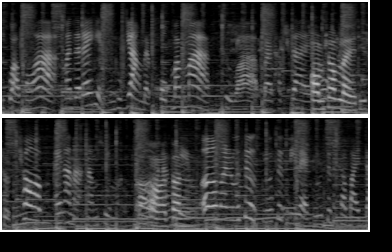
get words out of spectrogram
ดีกว่า เพราะว่ามันจะได้เห็นทุกอย่างแบบครบมากๆ ถือว่าประทับใจออมชอบอะไรที่สุดชอบไอ้นั่นน่ะน้ำเค็ มอะอ๋อบ่น้ำตอนเค็มเออมันรู้สึกรู้สึกดีแลกซ์รู้สึกสบายใจ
